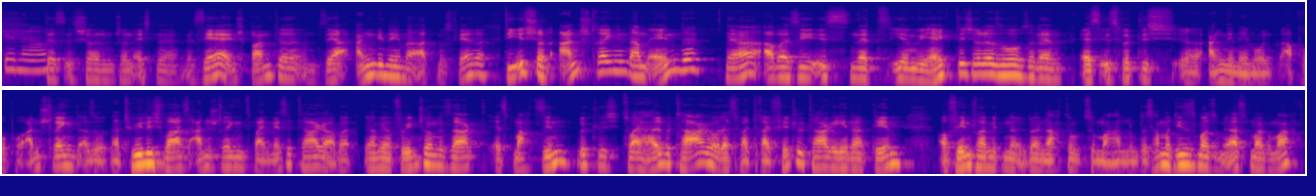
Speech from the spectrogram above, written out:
Genau. Das ist schon, schon echt eine, eine sehr entspannte und sehr angenehme Atmosphäre. Die ist schon anstrengend am Ende, ja, aber sie ist nicht irgendwie hektisch oder so, sondern es ist wirklich äh, angenehm. Und apropos anstrengend, also natürlich war es anstrengend, zwei Messetage, aber wir haben ja vorhin schon gesagt, es macht Sinn, wirklich zwei halbe Tage oder zwei Dreivierteltage, je nachdem, auf jeden Fall mit einer Übernachtung zu machen. Und das haben wir dieses Mal zum ersten Mal gemacht.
